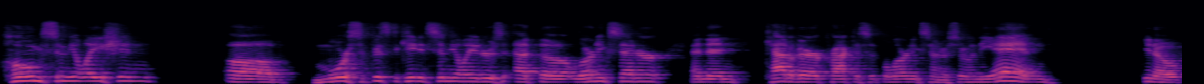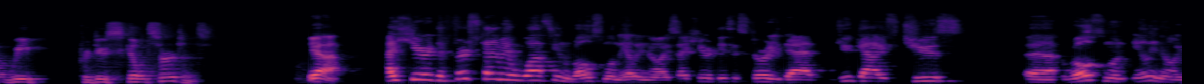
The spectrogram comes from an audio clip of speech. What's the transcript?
home simulation, uh, more sophisticated simulators at the learning center, and then cadaveric practice at the learning center. So in the end, you know, we produce skilled surgeons. Yeah. I hear the first time I was in Rosemont, Illinois, I hear this story that you guys choose uh, Rosemont, Illinois,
